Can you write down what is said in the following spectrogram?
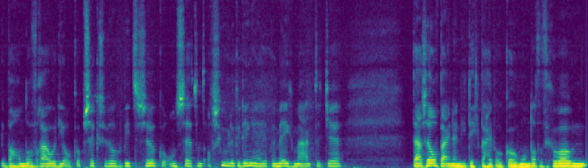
ik behandel vrouwen die ook op seksueel gebied zulke ontzettend afschuwelijke dingen hebben meegemaakt. Dat je daar zelf bijna niet dichtbij wil komen. Omdat het gewoon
